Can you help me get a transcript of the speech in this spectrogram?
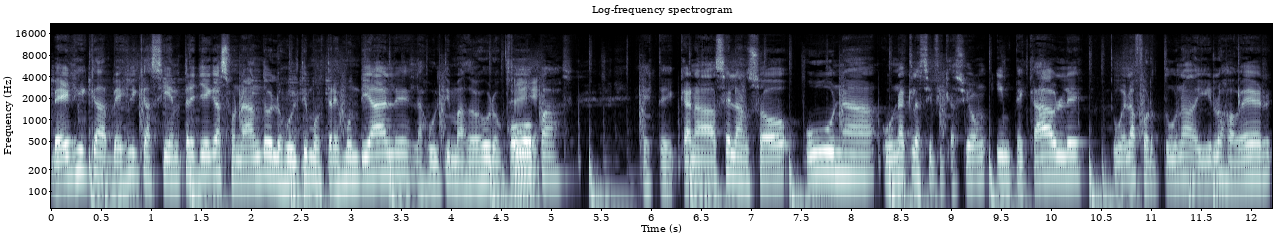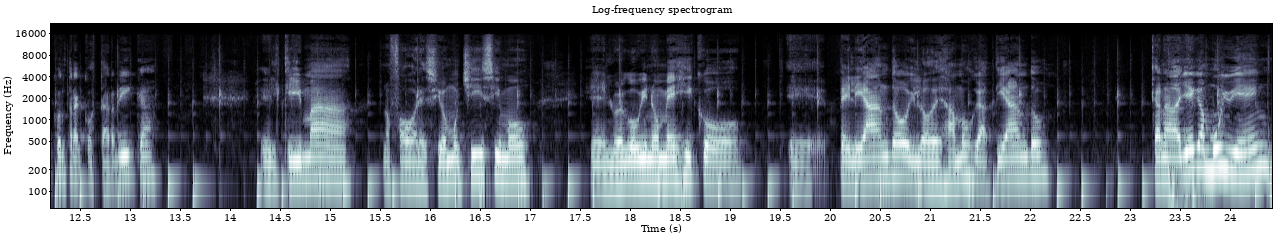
Bélgica, Bélgica siempre llega sonando en los últimos tres mundiales, las últimas dos Eurocopas. Este, Canadá se lanzó una, una clasificación impecable. Tuve la fortuna de irlos a ver contra Costa Rica. El clima nos favoreció muchísimo. Eh, luego vino México eh, peleando y lo dejamos gateando. Canadá llega muy bien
